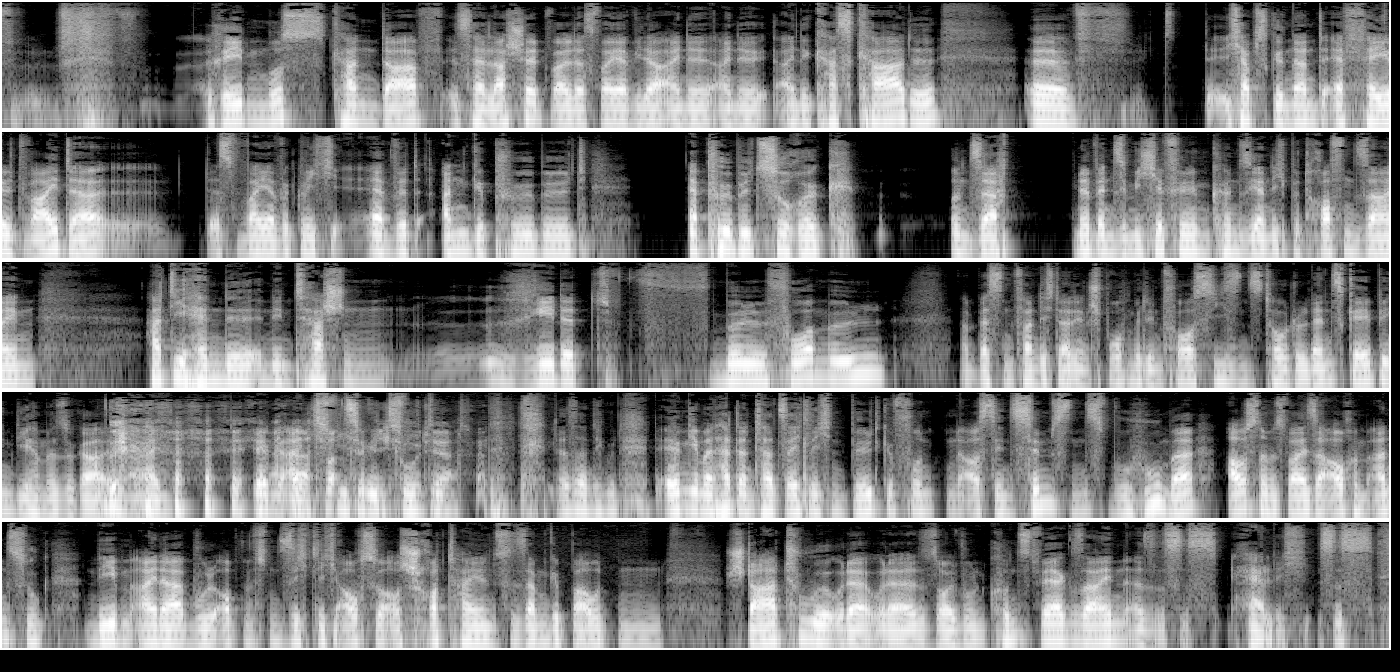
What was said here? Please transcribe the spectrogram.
reden muss, kann, darf, ist Herr Laschet, weil das war ja wieder eine, eine, eine Kaskade. Äh, ich habe es genannt, er failt weiter. Das war ja wirklich, er wird angepöbelt, er pöbelt zurück und sagt, ne, wenn Sie mich hier filmen, können Sie ja nicht betroffen sein, hat die Hände in den Taschen, redet Müll vor Müll am besten fand ich da den Spruch mit den Four Seasons Total Landscaping. Die haben ja sogar irgendein, irgendein ja, Tweet retweetet. Gut, ja. Das fand ich gut. Irgendjemand hat dann tatsächlich ein Bild gefunden aus den Simpsons, wo Homer ausnahmsweise auch im Anzug neben einer wohl offensichtlich auch so aus Schrottteilen zusammengebauten Statue oder, oder soll wohl ein Kunstwerk sein. Also es ist herrlich. Es ist,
